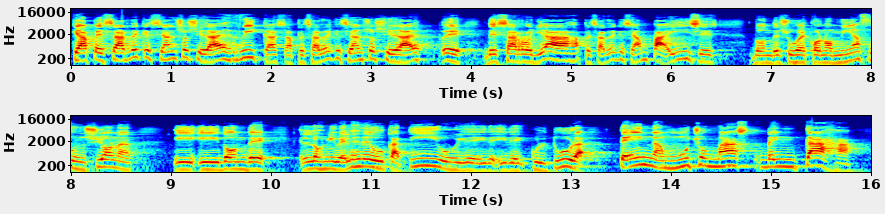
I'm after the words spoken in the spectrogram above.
que a pesar de que sean sociedades ricas, a pesar de que sean sociedades eh, desarrolladas, a pesar de que sean países donde sus economías funcionan y, donde los niveles de educativos y de, cultura tengan mucho más ventaja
